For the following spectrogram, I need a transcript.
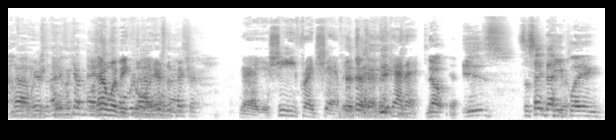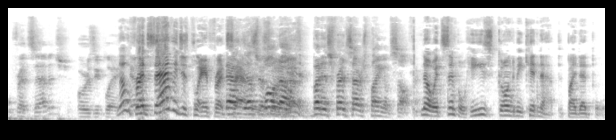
Oh, No, that would here's be the cool. think they kept the That would be cool. the Uh, here's the picture. Yeah, you see, Fred Savage, you gotta. Now, Yeah. is It's the same he background. playing Fred Savage or is he playing? No, Kevin? Fred Savage is playing Fred That- Savage. that's, well, no, Yeah. but it's Fred Savage playing himself. No, it's simple. He's going to be kidnapped by Deadpool.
